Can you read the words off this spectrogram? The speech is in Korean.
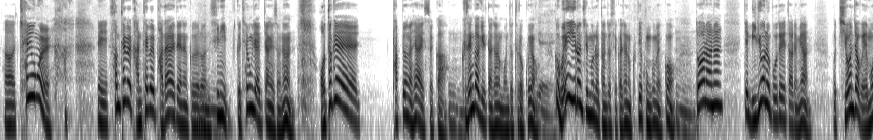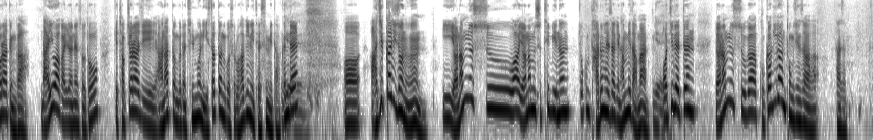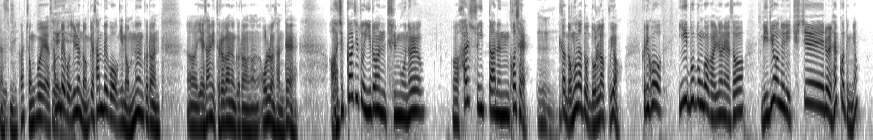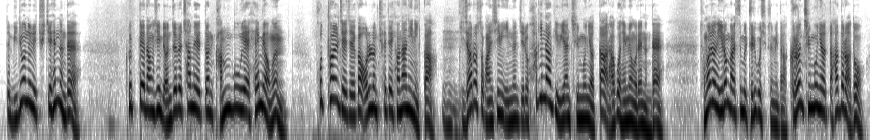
어, 채용을 이 선택을 간택을 받아야 되는 그런 음. 신입 그 채용자 입장에서는 어떻게 답변을 해야 했을까 음. 그 생각이 일단 저는 먼저 들었고요. 예. 그왜 이런 질문을 던졌을까 저는 그게 궁금했고 음. 또 하나는 이제 미디어오늘 보도에 따르면 뭐 지원자 외모라든가 나이와 관련해서도 적절하지 않았던 그런 질문이 있었던 것으로 확인이 됐습니다. 근데 예. 어, 아직까지 저는 이 연합뉴스와 연합뉴스 TV는 조금 다른 회사긴 합니다만 예. 어찌됐든 연합뉴스가 국가기관 통신사 않습니까? 정부에 300억, 예. 1년 넘게 300억이 넘는 그런 어, 예산이 들어가는 그런 언론사인데 아직까지도 이런 질문을 어, 할 수 있다는 것에 음. 일단 너무나도 놀랐고요. 그리고 이 부분과 관련해서 미디어널이 취재를 했거든요. 근데 미디어널이 취재했는데 그때 당시 면접에 참여했던 간부의 해명은 포털 제재가 언론 최대 현안이니까 음. 기자로서 관심이 있는지를 확인하기 위한 질문이었다라고 해명을 했는데 정말 저는 이런 말씀을 드리고 싶습니다. 그런 질문이었다 하더라도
